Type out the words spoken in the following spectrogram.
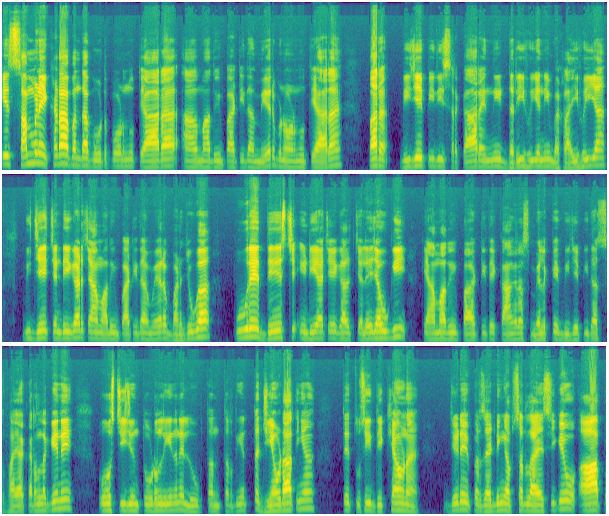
ਕਿ ਸਾਹਮਣੇ ਖੜਾ ਬੰਦਾ ਵੋਟ ਪਾਉਣ ਨੂੰ ਤਿਆਰ ਆ, ਆਮ ਆਦਮੀ ਪਾਰਟੀ ਦਾ ਮੇਅਰ ਬਣਾਉਣ ਨੂੰ ਤਿਆਰ ਆ, ਪਰ ਬੀਜੇਪੀ ਦੀ ਸਰਕਾਰ ਇੰਨੀ ਡਰੀ ਹੋਈ, ਇੰਨੀ ਬਖਲਾਈ ਹੋਈ ਆ ਵੀ ਜੇ ਚੰਡੀਗੜ੍ਹ 'ਚ ਆਮ ਆਦਮੀ ਪਾਰਟੀ ਦਾ ਮੇਅਰ ਬਣ ਜਾਊਗਾ, ਪੂਰੇ ਦੇਸ਼ 'ਚ ਇੰਡੀਆ 'ਚ ਇਹ ਗੱਲ ਚਲੇ ਜਾਊਗੀ ਕਿ ਆਮ ਆਦਮੀ ਪਾਰਟੀ ਤੇ ਕਾਂਗਰਸ ਮਿਲ ਕੇ ਬੀਜੇਪੀ ਦਾ ਸਫਾਇਆ ਕਰਨ ਲੱਗੇ ਨੇ। ਉਸ ਚੀਜ਼ ਨੂੰ ਤੋੜਨ ਲਈ ਇਹਨਾਂ ਨੇ ਲੋਕਤੰਤਰ ਦੀਆਂ ਧੱਜੀਆਂ ਉਡਾਤੀਆਂ ਤੇ ਤੁਸੀਂ ਦੇਖਿਆ ਹੋਣਾ ਜਿਹੜੇ ਪ੍ਰੈਜ਼ਾਈਡਿੰਗ ਅਫਸਰ ਲਾਏ ਸੀਗੇ ਉਹ ਆਪ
